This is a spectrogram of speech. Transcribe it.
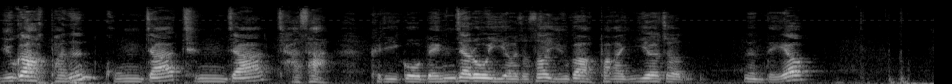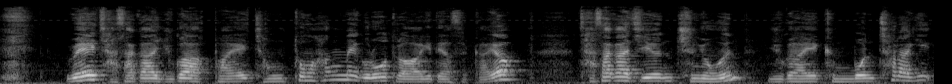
육아학파는 공자, 증자, 자사, 그리고 맹자로 이어져서 육아학파가 이어졌는데요. 왜 자사가 육아학파의 정통 항맥으로 들어가게 되었을까요? 자사가 지은 중용은 육아의 근본 철학이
